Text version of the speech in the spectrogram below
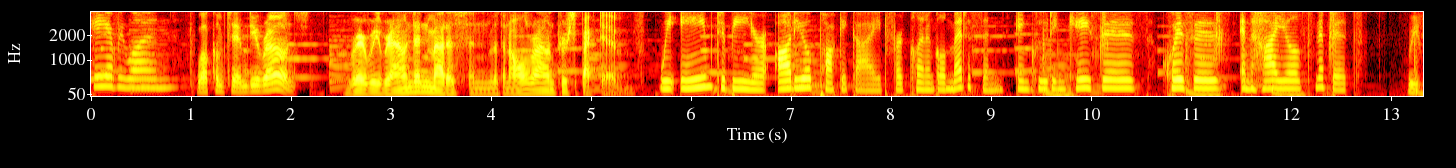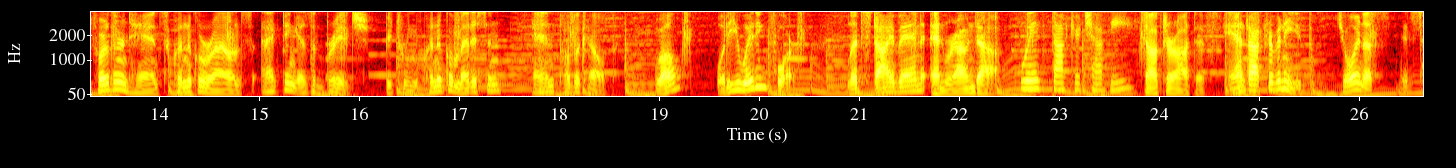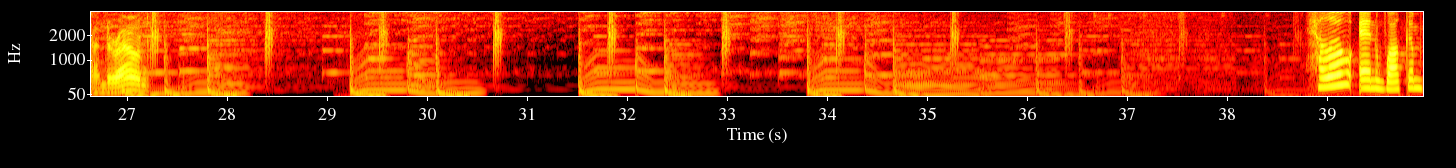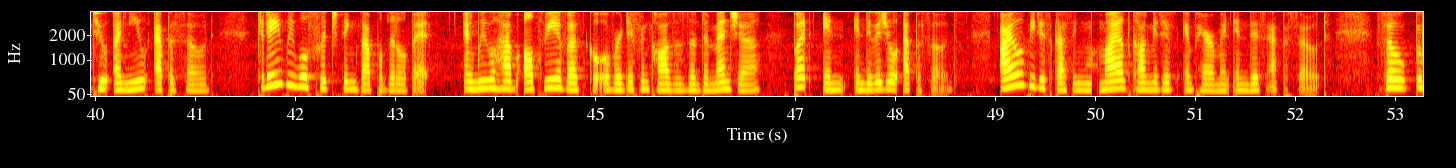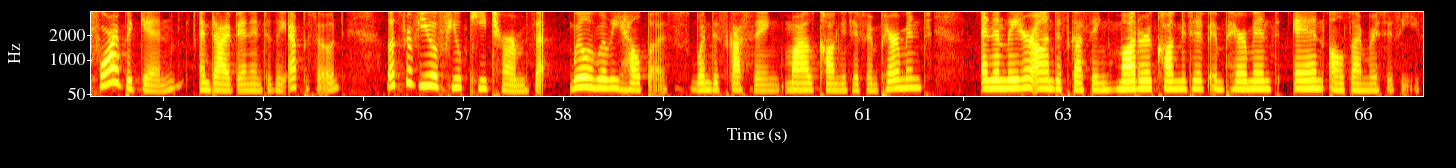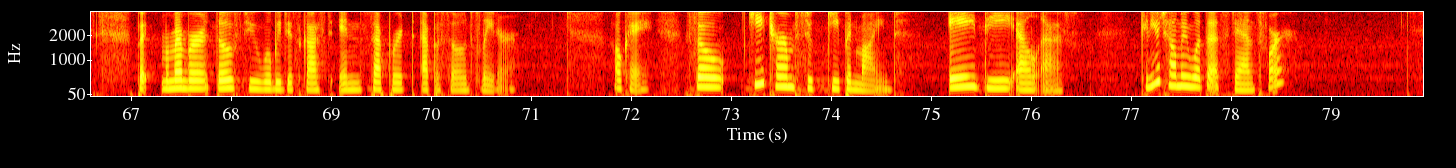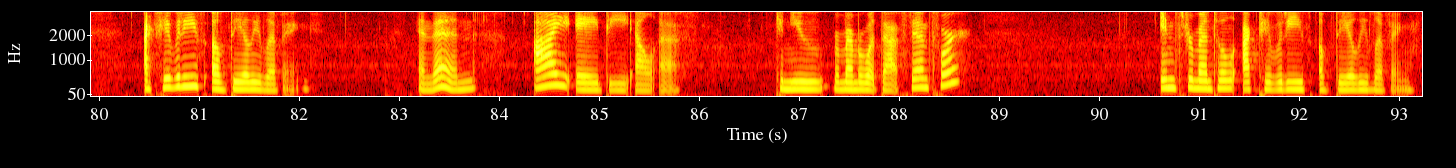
Hey everyone! Welcome to MD Rounds, where round in medicine with an all round perspective. We aim to be your audio pocket guide for clinical medicine, including cases, quizzes, and high yield snippets. We further enhance clinical rounds, acting as a bridge between clinical medicine and public health. Well, what are you waiting for? Let's dive in and round up. With Dr. Chavi, Dr. Atif, and Dr. Vineet. Join us. It's time to round. Hello and welcome to a new episode. Today we will switch things up a little bit and we will have all three of us go over different causes of dementia, but in individual episodes. I will be discussing mild cognitive impairment in this episode. So before I begin and dive in into the episode, let's review a few key terms that will really help us when discussing mild cognitive impairment, and then later on discussing moderate cognitive impairment and Alzheimer's disease. But remember, those two will be discussed in separate episodes later. Okay, so key terms to keep in mind ADLS. Can you tell me what that stands for? Activities of daily living. And then IADLS. Can you remember what that stands for? Instrumental activities of daily living.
